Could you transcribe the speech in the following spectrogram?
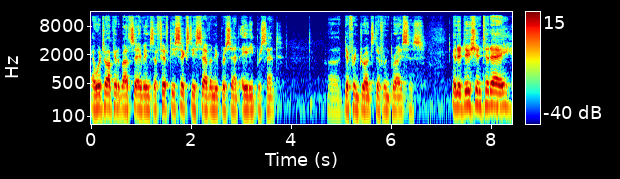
And we're talking about savings of 50, 60, 70%, 80%. Uh, different drugs, different prices. In addition, today,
